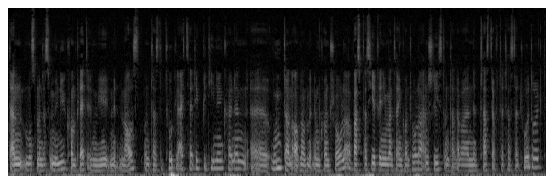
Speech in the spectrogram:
Dann muss man das Menü komplett irgendwie mit Maus und Tastatur gleichzeitig bedienen können äh, und dann auch noch mit einem Controller. Was passiert, wenn jemand seinen Controller anschließt und dann aber eine Taste auf der Tastatur drückt?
